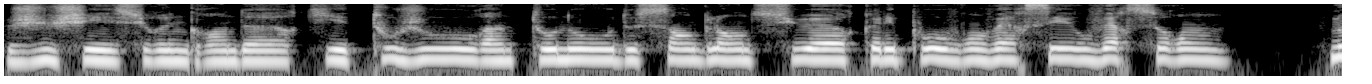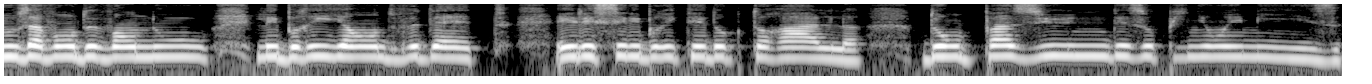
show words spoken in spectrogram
juchés sur une grandeur qui est toujours un tonneau de sanglantes sueurs que les pauvres ont versées ou verseront. Nous avons devant nous les brillantes vedettes et les célébrités doctorales, dont pas une des opinions émises,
